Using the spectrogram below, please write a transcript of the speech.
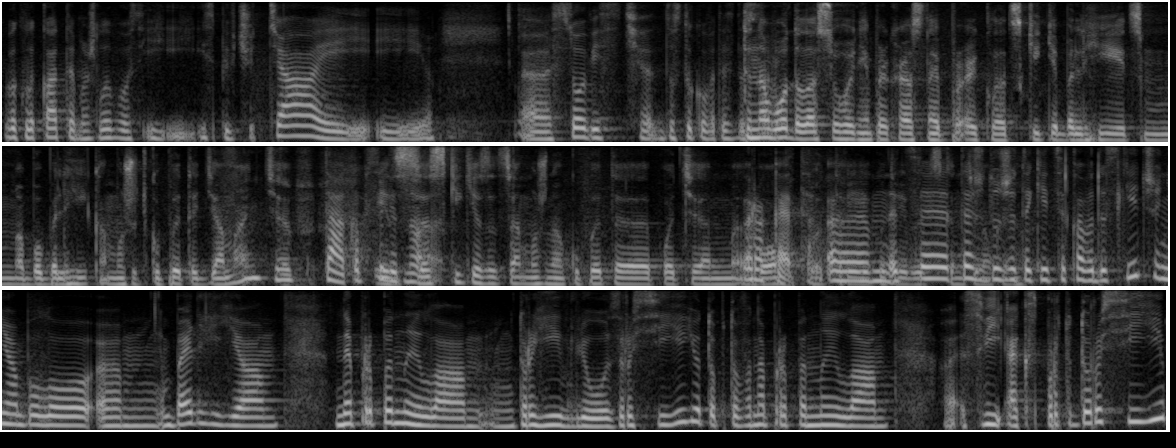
викликати можливо і, і, і співчуття, і. і совість достукуватись до Ти наводила сьогодні прекрасний приклад, скільки бельгієць або бельгійка можуть купити діамантів. Так, абсолютно. І за скільки за це можна купити потім ракет. бомб, Це теж дуже таке цікаве дослідження. Було ем, Бельгія не припинила торгівлю з Росією, тобто вона припинила е, свій експорт до Росії,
